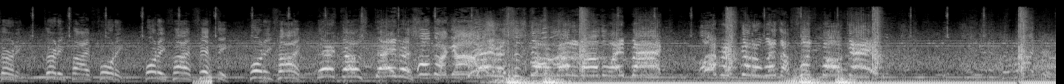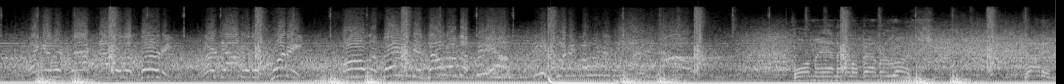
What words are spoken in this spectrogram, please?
30, 35, 40, 45, 50, 45. There goes Davis. Oh my God! Davis is going running all the way back. Auburn's going to win the football game. To Rogers. They give it back now to the 30. They're down to the 20. All the band is out on the field. He's going to go into the end zone. Four-man Alabama rush. Got him.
